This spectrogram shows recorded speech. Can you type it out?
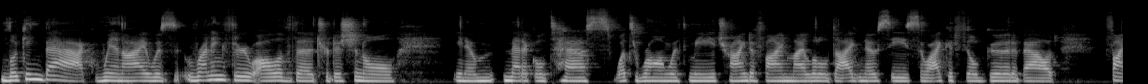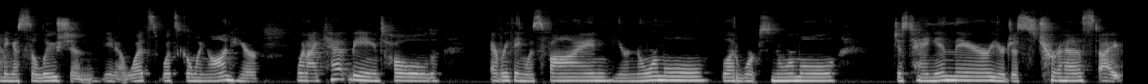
looking back, when I was running through all of the traditional, you know, medical tests, what's wrong with me, trying to find my little diagnoses so I could feel good about finding a solution you know what's what's going on here? When i kept being told everything was fine you're normal blood works normal just hang in there you're just stressed. I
